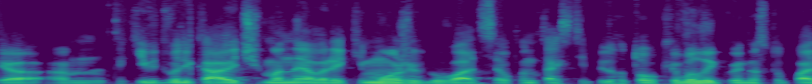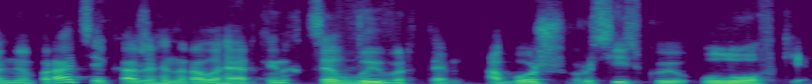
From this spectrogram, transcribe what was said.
ем, такий відволікаючий маневр, який може відбуватися в контексті підготовки великої наступальної операції, каже генерал Гертлінг, це виверти або ж російської уловки.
